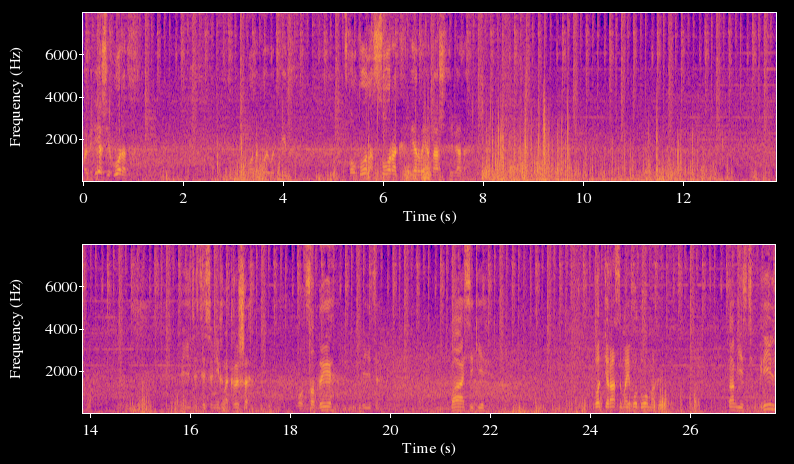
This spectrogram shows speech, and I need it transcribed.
побережье, город. Вот такой вот вид с балкона 41 этаж, ребята. Здесь у них на крыше вот сады, видите, пасеки. Вот терраса моего дома. Там есть гриль,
